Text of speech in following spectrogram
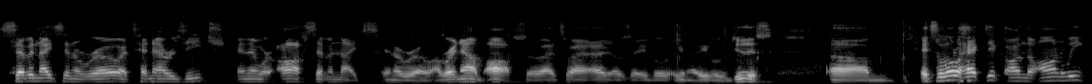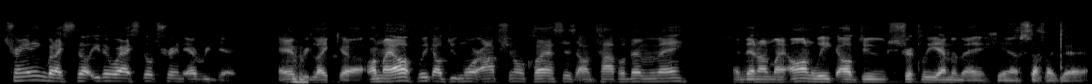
seven nights in a row at 10 hours each and then we're off seven nights in a row right now i'm off so that's why i, I was able you know able to do this um, it's a little hectic on the on week training, but I still either way I still train every day. Every mm-hmm. like uh, on my off week I'll do more optional classes on top of MMA, and then on my on week I'll do strictly MMA, you know, stuff like that.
